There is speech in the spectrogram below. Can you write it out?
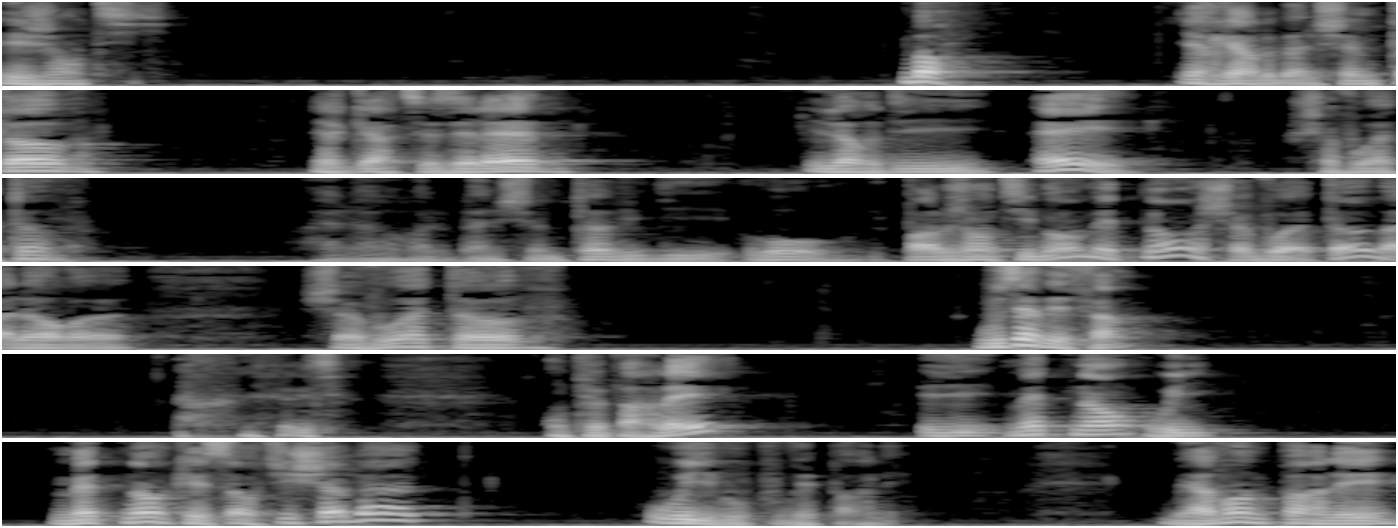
et gentil. Bon, il regarde le Baal Tov, il regarde ses élèves, il leur dit Hey, Shavuatov. Alors le Baal Tov, il dit Oh, il parle gentiment maintenant, Shavuatov. Alors, euh, vous avez faim On peut parler? Il dit Maintenant, oui. Maintenant qu'est sorti Shabbat, oui, vous pouvez parler. Mais avant de parler,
